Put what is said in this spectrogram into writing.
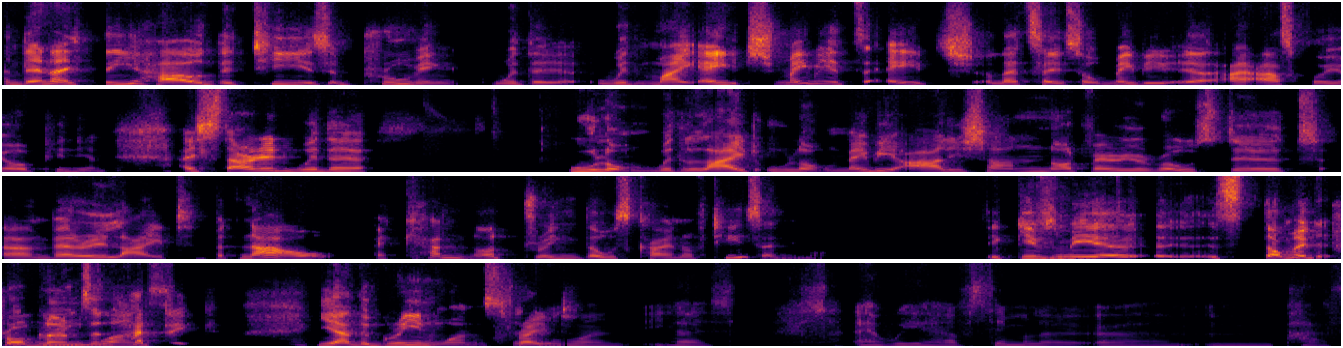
and then i see how the tea is improving with the with my age. Maybe it's age let's say so. Maybe uh, i ask for your opinion. I started with a oolong with a light oolong. Maybe alishan not very roasted um, very light. But now i cannot drink those kind of teas anymore. It gives me a, a stomach The- the problems green and ones. headache. Yeah the green ones The right. green one, yes. And we have similar um, mm, path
